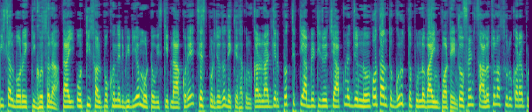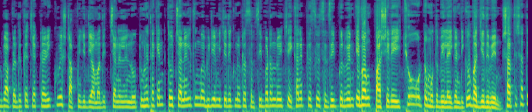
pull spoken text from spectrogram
বিশাল বড় একটি ঘোষণা। তাই অতি স্বল্পক্ষণের ভিডিও মোটো স্কিপ না করে শেষ পর্যন্ত দেখতে থাকুন। কারণ আজকের প্রত্যেকটি আপডেটই রয়েছে আপনার জন্য অত্যন্ত গুরুত্বপূর্ণ বা ইম্পর্টেন্ট তো ফ্রেন্ডস আলোচনা শুরু করার পূর্বে আপনাদের কাছে একটা রিকোয়েস্ট আপনি যদি আমাদের চ্যানেলে নতুন হয়ে থাকেন, তো চ্যানেল কিংবা ভিডিও নিচে দেখুন একটা সাবস্ক্রাইব বাটন রয়েছে, এখানে প্রেস করে সাবস্ক্রাইব করবেন এবং পাশের এই ছোট মতো বেল আইকনটিকেও বাজিয়ে দেবেন। সাথে সাথে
